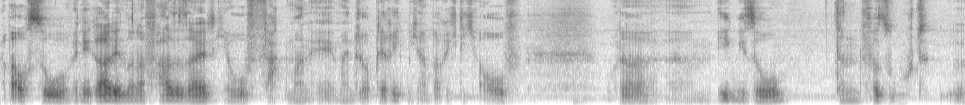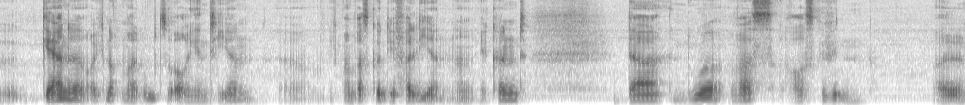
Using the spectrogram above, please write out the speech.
aber auch so, wenn ihr gerade in so einer Phase seid, yo, fuck man, ey, mein Job, der regt mich einfach richtig auf. Oder ähm, irgendwie so, dann versucht äh, gerne euch nochmal umzuorientieren. Äh, ich meine, was könnt ihr verlieren? Ne? Ihr könnt da nur was rausgewinnen. Weil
